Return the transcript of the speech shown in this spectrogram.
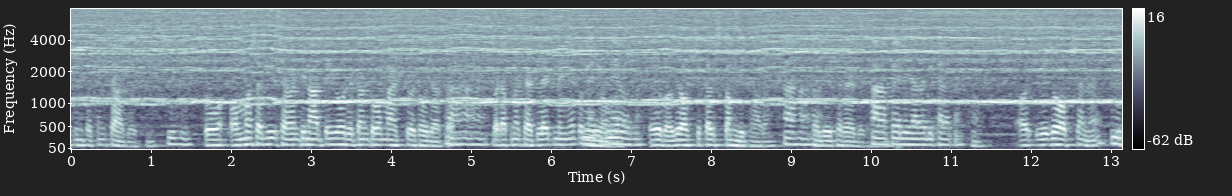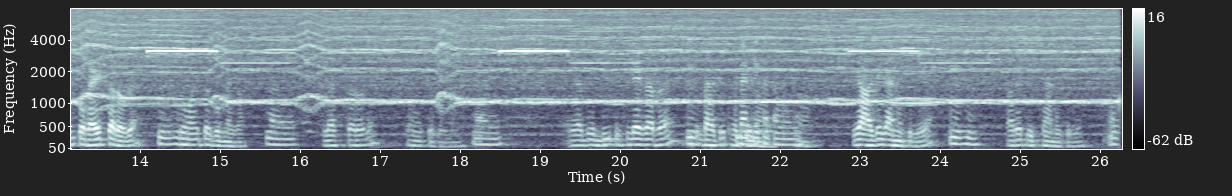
एटीन परसेंट चार्ज है इसमें। हम्म, हम्म, तो ऑलमोस्ट अभी सेवनटीन आते ही वो रिटर्न टू होम एक्टिवेट हो जाता हाँ। है हाँ हाँ। बट अपना सेटेलाइट नहीं है तो नहीं होगा। तो देखो अभी ऑप्टिकल्स कम दिखा रहा है। हाँ हाँ पहले से रेड दिखा हाँ पहले ज़्यादा दिखा रहा था। हाँ। और ये जो ऑप्शन है इसको राइट करोगे हम्म, तो वहीं पे घूमेगा। लेफ़्ट करोगे तो वहीं पे घूमेगा। बराबर ये बीप इसलिए कर रहा है कि बैटरी बैटरी खत्म हो गई ये आगे जाने के लिए। हम्म, हम्म. और ये पीछे आने के लिए।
